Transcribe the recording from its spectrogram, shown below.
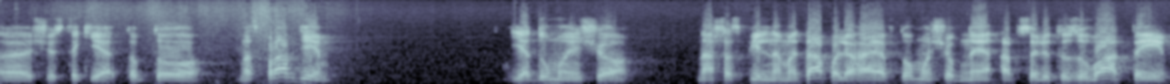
е, щось таке. Тобто, насправді, я думаю, що наша спільна мета полягає в тому, щоб не абсолютизувати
